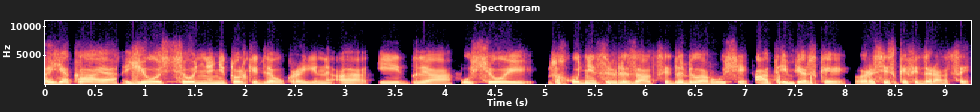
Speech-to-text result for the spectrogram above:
якая ёсць сёння не толькі для Украіны а і для ўсёй заходняй цывілізацыі для Беларусі ад імперскай расійскай федэрацыі.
